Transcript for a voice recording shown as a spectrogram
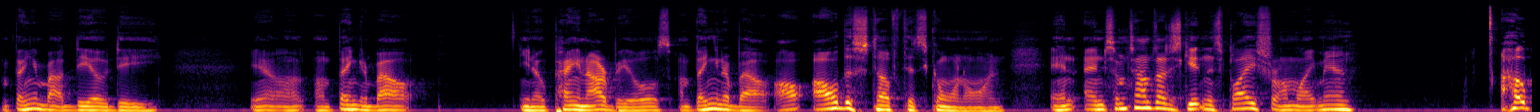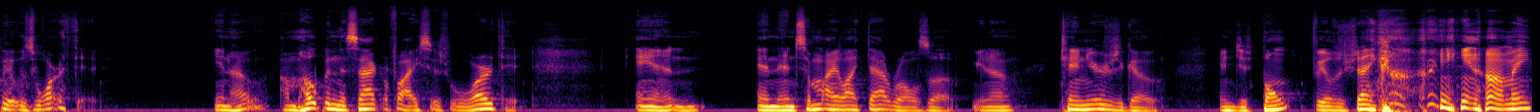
I'm thinking about dod you know, I'm thinking about, you know, paying our bills. I'm thinking about all, all the stuff that's going on. And and sometimes I just get in this place where I'm like, man, I hope it was worth it. You know, I'm hoping the sacrifices were worth it. And and then somebody like that rolls up, you know, 10 years ago and just boom, feels your tank. you know what I mean?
